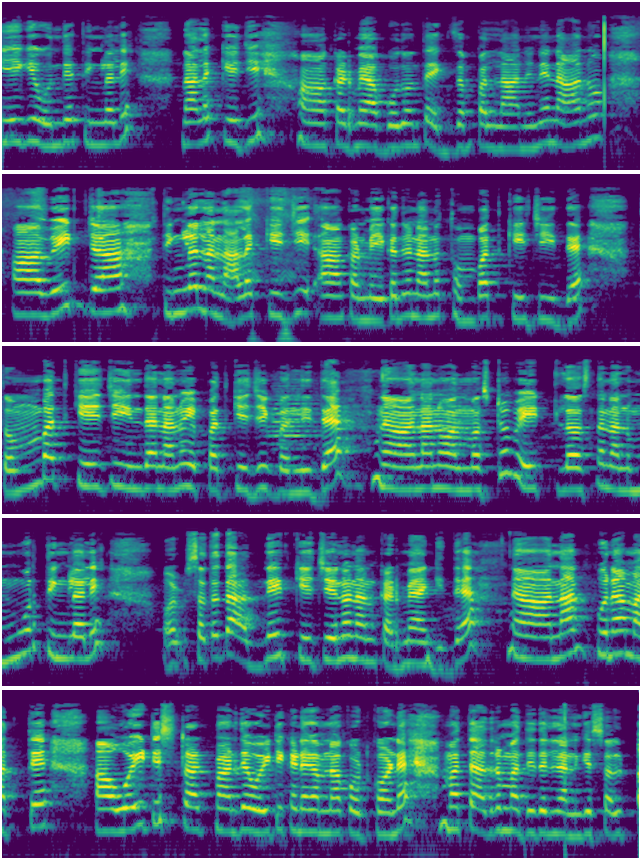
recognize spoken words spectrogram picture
ಹೇಗೆ ಒಂದೇ ತಿಂಗಳಲ್ಲಿ ನಾಲ್ಕು ಕೆ ಜಿ ಕಡಿಮೆ ಆಗ್ಬೋದು ಅಂತ ಎಕ್ಸಾಂಪಲ್ ನಾನೇ ನಾನು ವೆಯ್ಟ್ ತಿಂಗಳಲ್ಲಿ ನಾನು ನಾಲ್ಕು ಕೆ ಜಿ ಕಡಿಮೆ. ಯಾಕಂದರೆ ನಾನು ತೊಂಬತ್ತು ಕೆ ಜಿ ಇದ್ದೆ. ತೊಂಬತ್ತು ಕೆ ಜಿಯಿಂದ ನಾನು ಎಪ್ಪತ್ತು ಕೆ ಜಿಗೆ ಬಂದಿದ್ದೆ. ನಾನು ಆಲ್ಮೋಸ್ಟು ವೆಯ್ಟ್ ಲಾಸ್ನ ನಾನು ಮೂರು ತಿಂಗಳಲ್ಲಿ, ಸತತ ಹದಿನೈದು ಕೆ ಜಿಯನ್ನು ನಾನು ಕಡಿಮೆ ಆಗಿದ್ದೆ. ನಾನು ಪುನಃ ಮತ್ತೆ ವೈಟಿ ಸ್ಟಾರ್ಟ್ ಮಾಡಿದೆ ವೈಟಿ ಕಡೆ ಗಮನ ಕೊಟ್ಕೊಂಡೆ. ಮತ್ತು ಅದ್ರ ಮಧ್ಯದಲ್ಲಿ ನನಗೆ ಸ್ವಲ್ಪ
